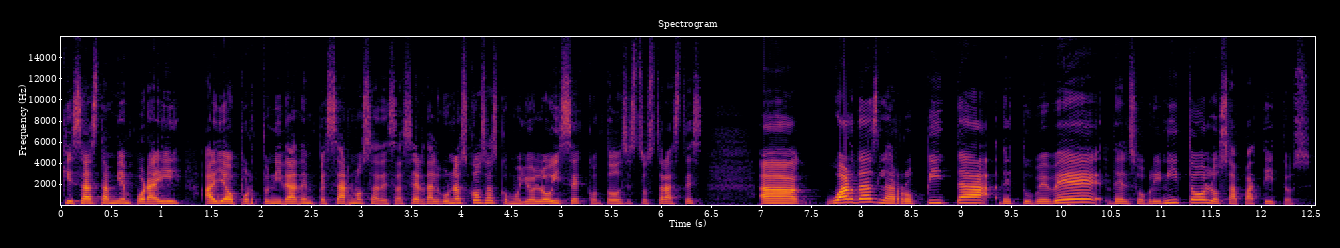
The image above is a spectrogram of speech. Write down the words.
quizás también por ahí haya oportunidad de empezarnos a deshacer de algunas cosas, como yo lo hice con todos estos trastes, Ah, guardas la ropita de tu bebé, del sobrinito, los zapatitos.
